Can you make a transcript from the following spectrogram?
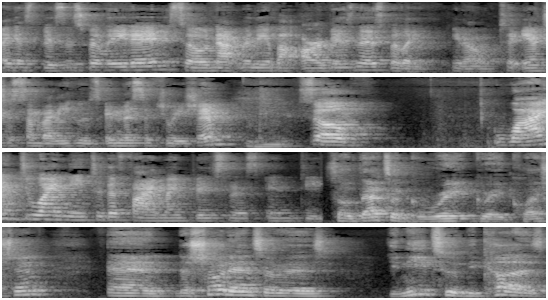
I guess, business related. So, not really about our business, but like, you know, to answer somebody who's in this situation. Mm-hmm. So, why do I need to define my business in detail? So, that's a great, great question. And the short answer is you need to because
